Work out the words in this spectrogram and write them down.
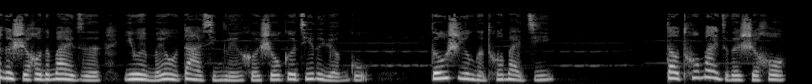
个时候的麦子，因为没有大型联合收割机的缘故，都是用的拖麦机。到脱麦子的时候，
